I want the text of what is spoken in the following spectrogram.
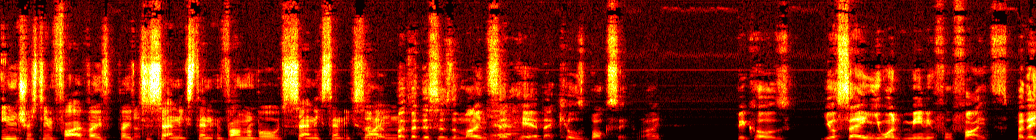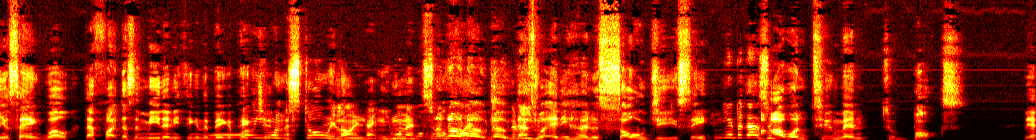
interesting fight. Both, both to a certain extent vulnerable, to a certain extent No, exciting. no, but but this is the mindset Yeah. here that kills boxing, right? Because you're saying you want meaningful fights, but then you're saying, well, that fight doesn't mean anything in the bigger Well, picture. You want a storyline, don't you? You want to Well, no, no, no, no. That's reason- what Eddie Hearn has sold you. You see, Yeah, but that's. a- I want two men to box. Yeah.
